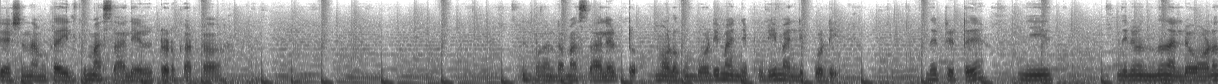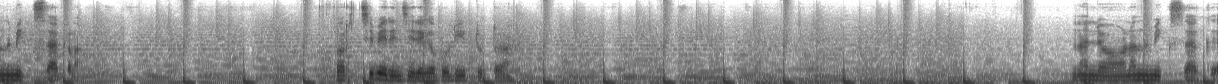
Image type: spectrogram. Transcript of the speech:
ശേഷം നമുക്ക് അതിലേക്ക് മസാലകൾ ഇട്ട് കൊടുക്കാം കേട്ടോ. ഇപ്പോൾ കണ്ട മസാല ഇട്ടു. മുളകും പൊടി മഞ്ഞൾപ്പൊടി മല്ലിപ്പൊടി. ഇതിട്ടിട്ട് ഇനി ഇതിനൊന്ന് നല്ലോണം ഒന്ന് മിക്സ് ആക്കണം. കുറച്ച് പെരിഞ്ചീരക പൊടി ഇട്ടുട്ടോ നല്ലോണം ഒന്ന് മിക്സ് ആക്കുക.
